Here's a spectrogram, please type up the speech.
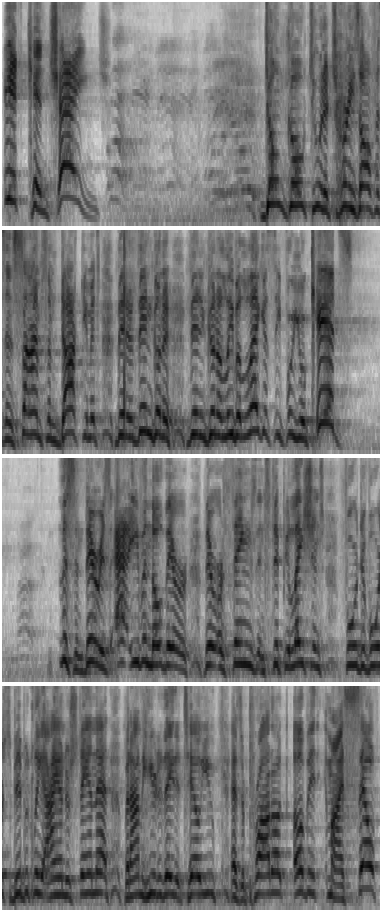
it can change. Don't go to an attorney's office and sign some documents that are then gonna, then gonna leave a legacy for your kids. Listen, there is, even though there are, there are things and stipulations for divorce biblically, I understand that, but I'm here today to tell you, as a product of it myself,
